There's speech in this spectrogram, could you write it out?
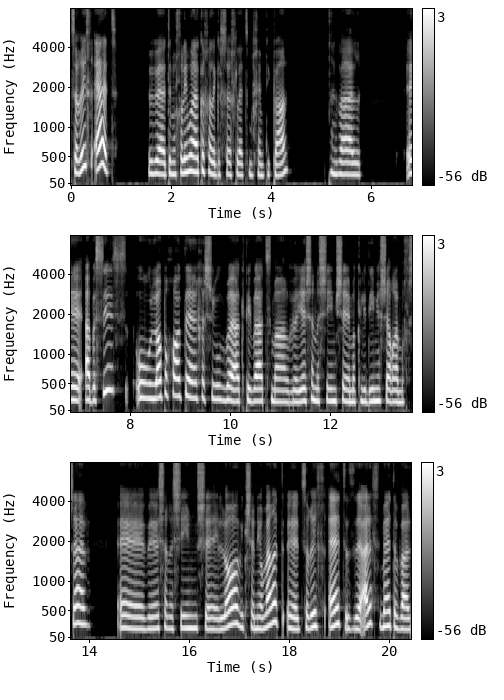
צריך עט. ואתם יכולים אולי ככה לגחך לעצמכם טיפה. אבל uh, הבסיס הוא לא פחות uh, חשוב בכתיבה עצמה, ויש אנשים שמקלידים ישר למחשב, uh, ויש אנשים שלא, וכשאני אומרת uh, צריך עט, זה א', ב', אבל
